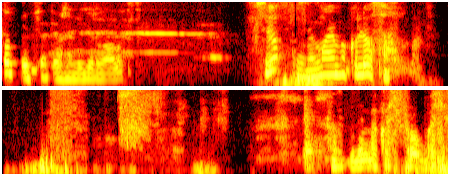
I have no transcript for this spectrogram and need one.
Оп, і це теж відірвалось. Все, знімаємо колеса. Зараз будемо якось пробувати.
